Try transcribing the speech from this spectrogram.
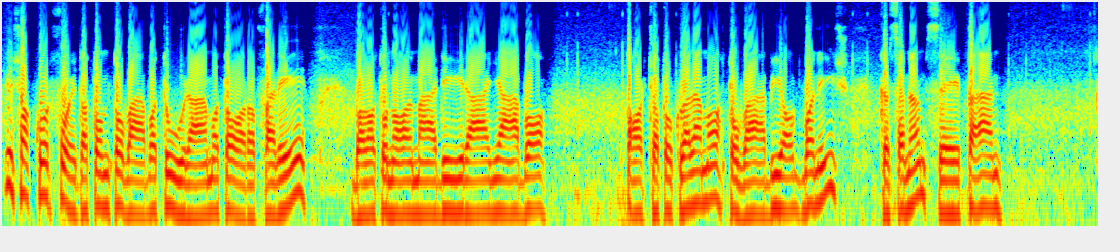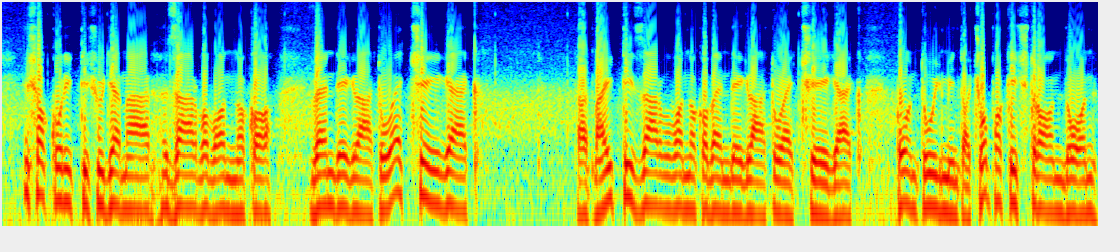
és akkor folytatom tovább a túrámat arra felé, Balatonalmádi irányába tartsatok velem a továbbiakban is. Köszönöm szépen! És akkor itt is ugye már zárva vannak a vendéglátó egységek, tehát már itt is zárva vannak a vendéglátó egységek, pont úgy, mint a Csopaki strandon,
